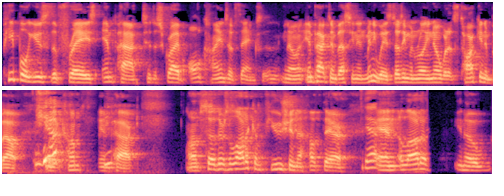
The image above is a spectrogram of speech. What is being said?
people use the phrase impact to describe all kinds of things. You know, impact investing in many ways doesn't even really know what it's talking about yep. when it comes to impact. Um, so there's a lot of confusion out there, yep. and a lot of you know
